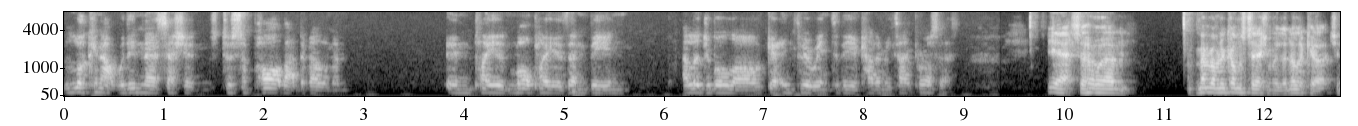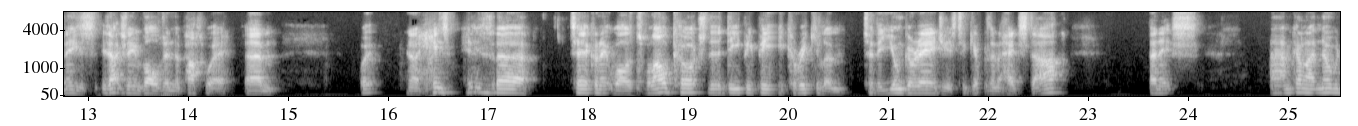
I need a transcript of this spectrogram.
looking at within their sessions to support that development in players, more players than being eligible or getting through into the academy type process? Yeah, so um, I remember having a conversation with another coach, and he's he's actually involved in the pathway. Um, you know, his his uh, take on it was, well, I'll coach the DPP curriculum to the younger ages to give them a head start, and it's. I'm kind of like, no, we,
